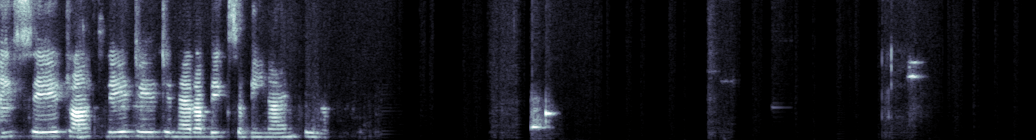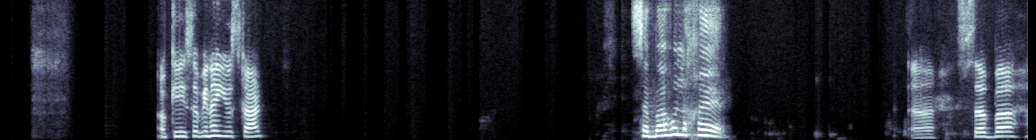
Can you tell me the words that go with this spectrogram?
I say translate it in Arabic, Sabina and Poonam. Okay, Sabina, you start. صباح الخير. آه، صباح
